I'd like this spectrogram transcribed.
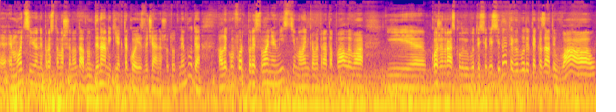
е, емоцію, не просто машину. Да, ну, динаміки як такої, звичайно, що тут не буде, але комфорт пересування в місті, маленька витрата палива. І е, кожен раз, коли ви будете сюди сідати, ви будете казати Вау!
